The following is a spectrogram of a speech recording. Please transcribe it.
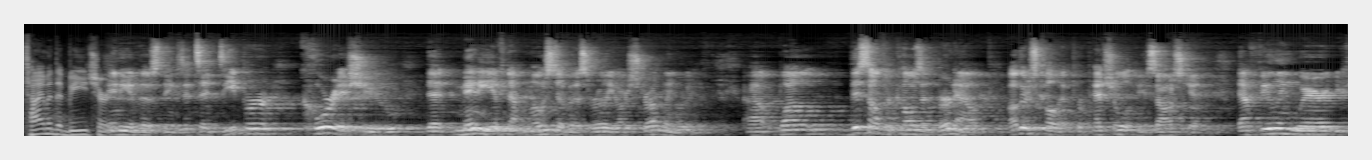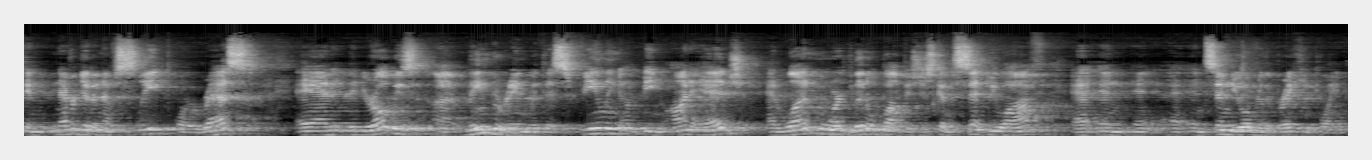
time at the beach or any of those things. It's a deeper core issue that many, if not most of us, really are struggling with. Uh, while this author calls it burnout, others call it perpetual exhaustion. That feeling where you can never get enough sleep or rest, and that you're always uh, lingering with this feeling of being on edge, and one more little bump is just going to set you off and, and, and, send you over the breaking point.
